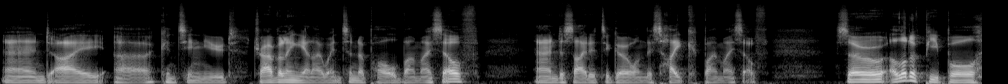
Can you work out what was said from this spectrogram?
and I uh, continued traveling and I went to Nepal by myself and decided to go on this hike by myself. So a lot of people,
